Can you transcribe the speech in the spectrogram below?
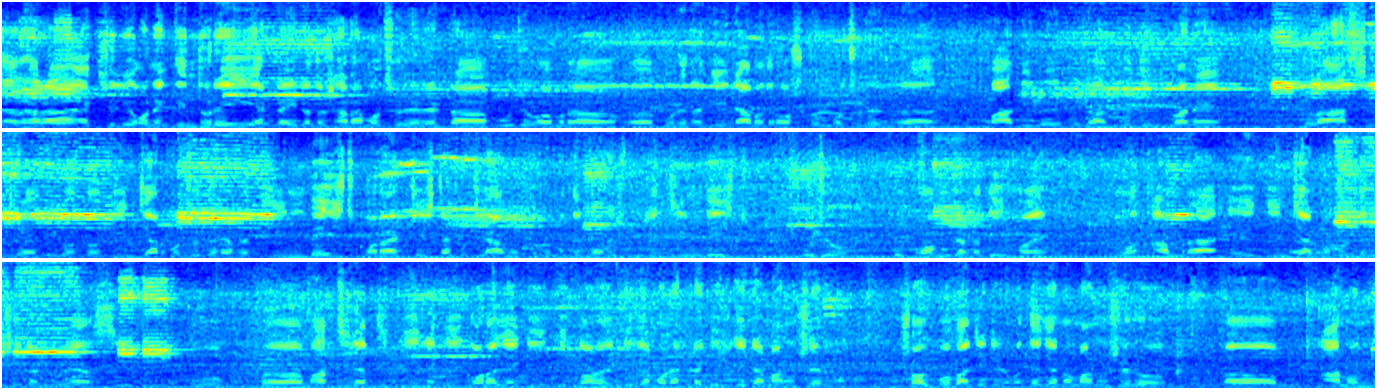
ধারা অ্যাকচুয়ালি অনেক দিন ধরেই একটা, এটা তো সারা বছরের একটা পুজো আমরা করে থাকি। এটা আমাদের অষ্টম বছরের পা দিল এই পুজো। আর প্রতি মানে লাস্ট বিগত তিন চার বছর ধরে আমরা থিম বেসড করার চেষ্টা করছি। আগরতলার মধ্যে গণেশ পুজো থিম বেসড পুজো খুব কম জায়গাতেই হয়। তো আমরা এই তিন চার বছর ধরে সেটা করে আসছি। তো ভাবছিলাম যে কী না কী করা যায়, কী কী করা কী এমন একটা কিছু যেটা মানুষের স্বল্প বাজেটের মধ্যে যেন মানুষেরও আনন্দ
